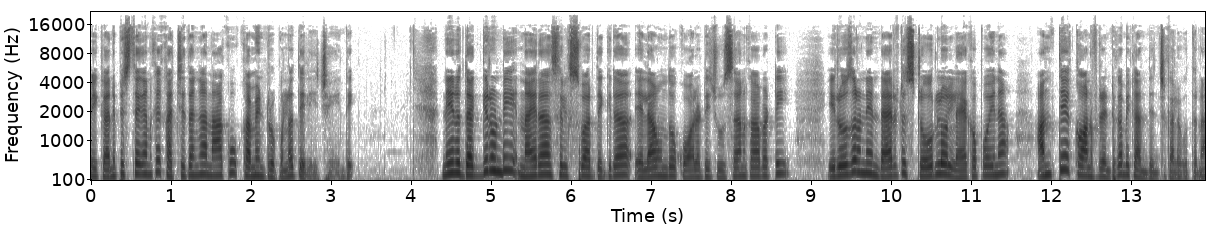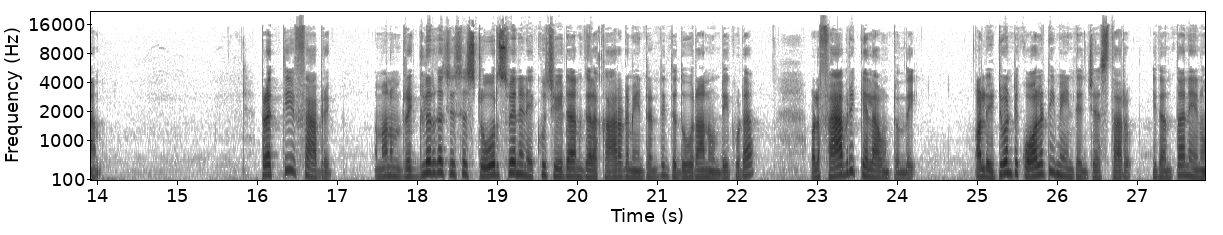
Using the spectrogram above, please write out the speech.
మీకు అనిపిస్తే కనుక ఖచ్చితంగా నాకు కమెంట్ రూపంలో తెలియచేయండి. నేను దగ్గరుండి నైరా సిల్క్స్ వారి దగ్గర ఎలా ఉందో క్వాలిటీ చూశాను కాబట్టి ఈ రోజున నేను డైరెక్ట్ స్టోర్లో లేకపోయినా అంతే కాన్ఫిడెంట్గా మీకు అందించగలుగుతున్నాను. ప్రతి ఫ్యాబ్రిక్ మనం రెగ్యులర్గా చేసే స్టోర్స్వే నేను ఎక్కువ చేయడానికి గల కారణం ఏంటంటే ఇంత దూరాన్ని ఉండి కూడా వాళ్ళ ఫ్యాబ్రిక్ ఎలా ఉంటుంది వాళ్ళు ఎటువంటి క్వాలిటీ మెయింటైన్ చేస్తారు ఇదంతా నేను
